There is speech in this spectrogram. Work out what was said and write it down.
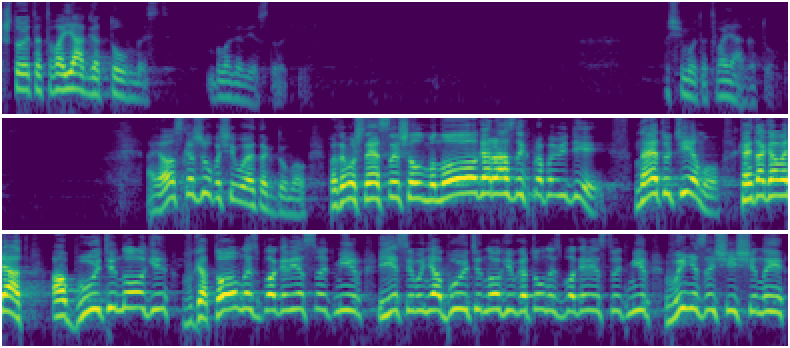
что это твоя готовность благовествовать мир? Почему это твоя готовность? А я вам скажу, почему я так думал. Потому что я слышал много разных проповедей на эту тему, когда говорят, обуйте ноги в готовность благовествовать мир, и если вы не обуете ноги в готовность благовествовать мир, вы не защищены,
